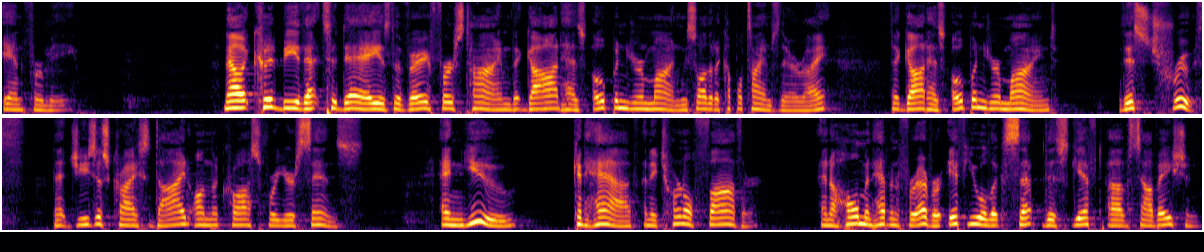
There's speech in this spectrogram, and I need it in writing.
and for me. Now, it could be that today is the very first time that God has opened your mind. We saw that a couple times there, right? That God has opened your mind this truth that Jesus Christ died on the cross for your sins. And you can have an eternal Father and a home in heaven forever if you will accept this gift of salvation.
